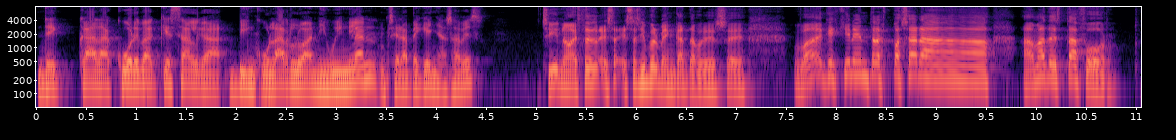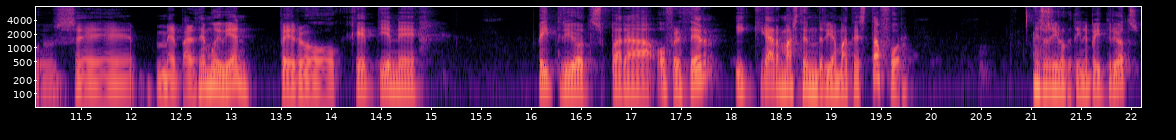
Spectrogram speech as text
de cada quarterback que salga, vincularlo a New England, será pequeña, ¿sabes? Sí, no, esta, siempre me encanta, pero es. Eh, que quieren traspasar a, a Matt Stafford. Pues eh, me parece muy bien, pero ¿qué tiene Patriots para ofrecer y qué armas tendría Matt Stafford? Eso sí, lo que tiene Patriots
